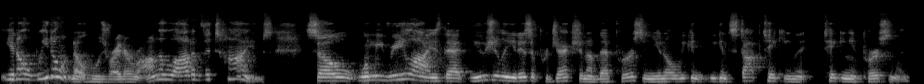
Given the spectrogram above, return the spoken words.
you know, we don't know who's right or wrong a lot of the times. So when we realize that usually it is a projection of that person, you know, we can we can stop taking it taking it personally,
